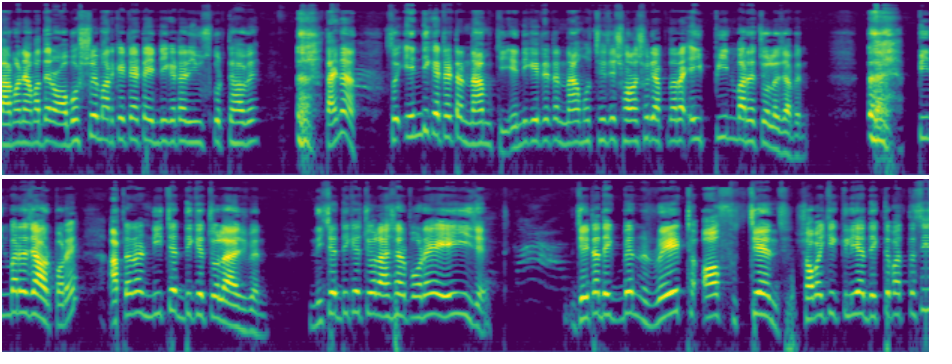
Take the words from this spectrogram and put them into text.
তার মানে আমাদের অবশ্যই মার্কেটে একটা ইন্ডিকেটর ইউজ করতে হবে। তাই না? সো ইন্ডিকেটরটার নাম কি? ইন্ডিকেটরটার নাম হচ্ছে যে সরাসরি আপনারা এই পিন বারে চলে যাবেন। পিন বারে যাওয়ার পরে আপনারা নিচের দিকে চলে আসবেন। নিচের দিকে চলে আসার পরে এই যে, যেটা দেখবেন রেট অফ চেঞ্জ সবাই কি ক্লিয়ার দেখতে পাচ্তেছি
